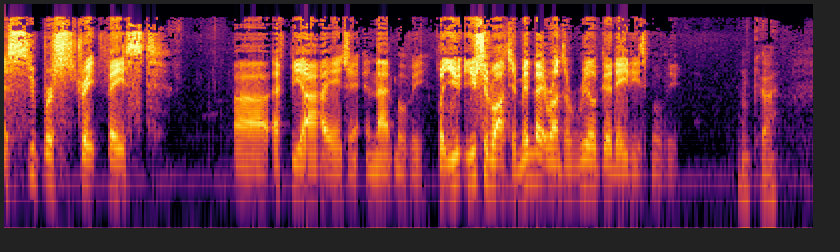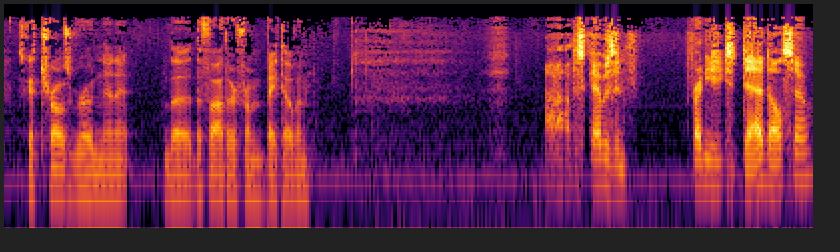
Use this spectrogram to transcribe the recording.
the super straight faced uh, FBI agent in that movie. But you you should watch it. Midnight Run's a real good '80s movie. Okay, it's got Charles Grodin in it, the the father from Beethoven. Uh, this guy was in Freddy's Dead also.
